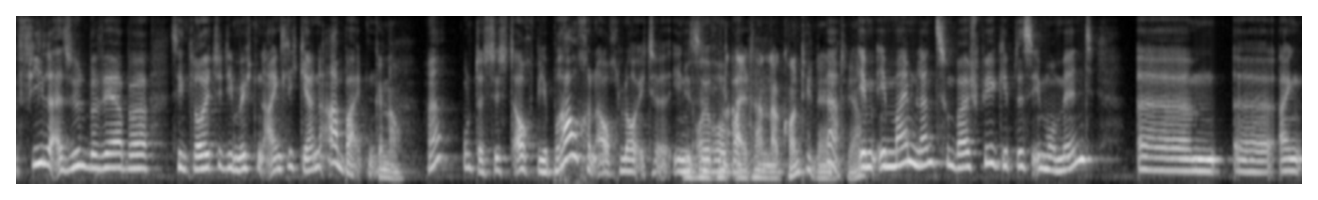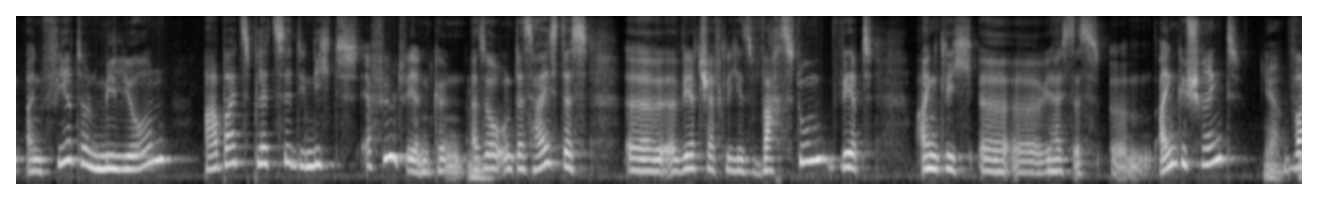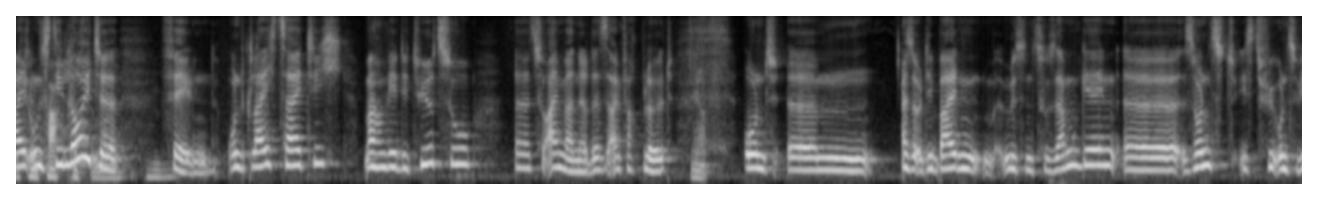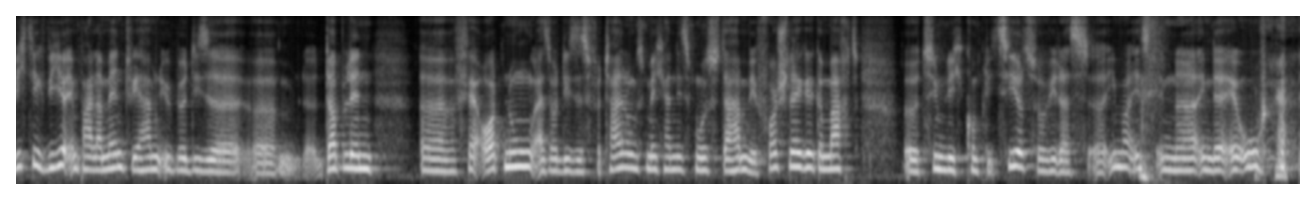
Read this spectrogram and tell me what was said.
viele Asylbewerber sind Leute, die möchten eigentlich gerne arbeiten. Genau. Ja? Und das ist auch, wir brauchen auch Leute in wir sind Europa. Ein alternder Kontinent, ja. ja. In, in meinem Land zum Beispiel gibt es im Moment ähm, äh, ein, ein Viertelmillion Arbeitsplätze, die nicht erfüllt werden können. Mhm. Also und das heißt, dass äh, wirtschaftliches Wachstum wird eigentlich, äh, äh wie heißt das, ähm, eingeschränkt, ja, weil uns die Leute mhm. fehlen. Und gleichzeitig machen wir die Tür zu, äh, zu Einwanderern. Das ist einfach blöd. Ja. Und ähm, also die beiden müssen zusammengehen. Äh, sonst ist für uns wichtig, wir im Parlament, wir haben über diese äh, Dublin äh, Verordnung, also dieses Verteilungsmechanismus, da haben wir Vorschläge gemacht, äh, ziemlich kompliziert, so wie das äh, immer ist in, äh, in der EU.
